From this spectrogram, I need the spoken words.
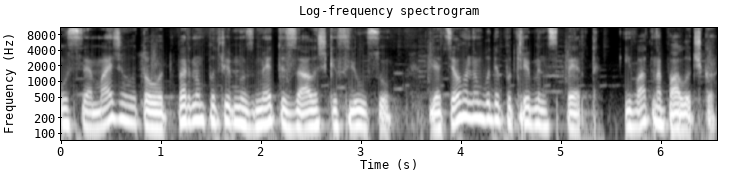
Усе майже готово. Тепер нам потрібно змити залишки флюсу. Для цього нам буде потрібен спирт і ватна паличка.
